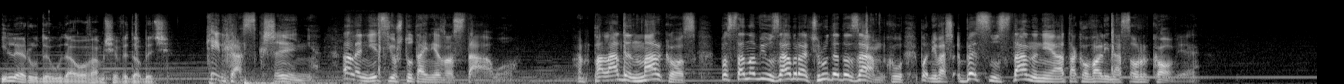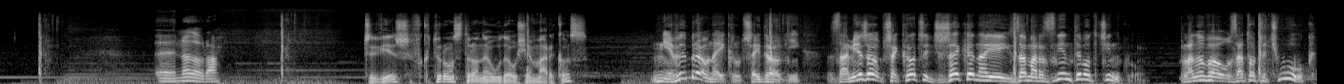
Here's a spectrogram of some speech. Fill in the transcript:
Ile rudy udało wam się wydobyć? Kilka skrzyń, ale nic już tutaj nie zostało. Paladyn Marcos postanowił zabrać rudę do zamku, ponieważ bezustannie atakowali nas orkowie. E, no dobra. Czy wiesz, w którą stronę udał się Marcos? Nie wybrał najkrótszej drogi. Zamierzał przekroczyć rzekę na jej zamarzniętym odcinku. Planował zatoczyć łuk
